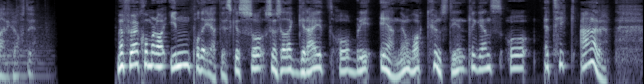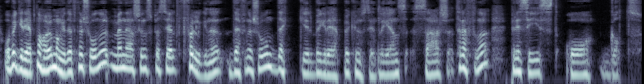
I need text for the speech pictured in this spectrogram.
bærekraftig. Men før jeg kommer da inn på det etiske, så syns jeg det er greit å bli enige om hva kunstig intelligens og etikk er. Og begrepene har jo mange definisjoner, men jeg syns spesielt følgende definisjon dekker begrepet kunstig intelligens særs treffende, presist og godt.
